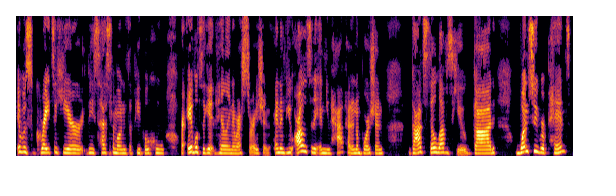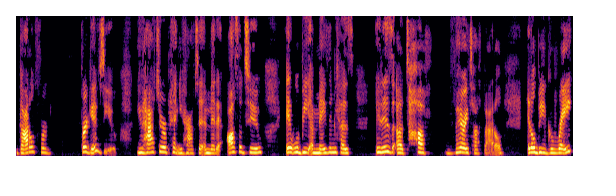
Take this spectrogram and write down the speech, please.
it was great to hear these testimonies of people who were able to get healing and restoration. And if you are listening and you have had an abortion, God still loves you. God, once you repent, God will for, forgives you. You have to repent, you have to admit it. Also, too, it will be amazing because it is a tough, very tough battle. It'll be great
